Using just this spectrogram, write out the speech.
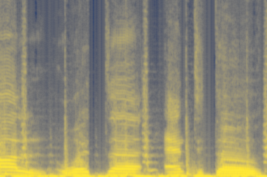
uh, with uh, Antidote.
